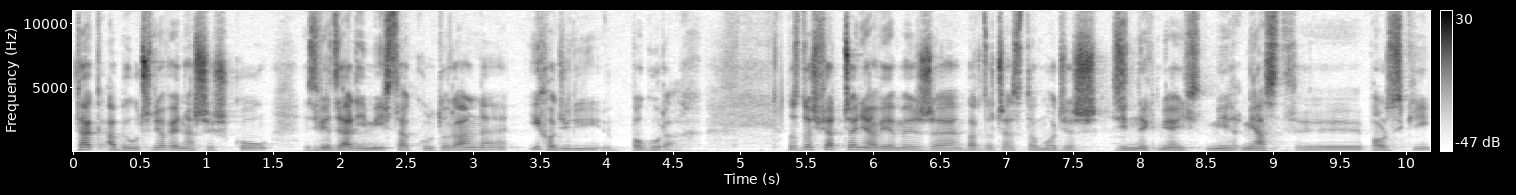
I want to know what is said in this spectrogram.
tak aby uczniowie naszych szkół zwiedzali miejsca kulturalne i chodzili po górach. No z doświadczenia wiemy, że bardzo często młodzież z innych mie- miast y, Polski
